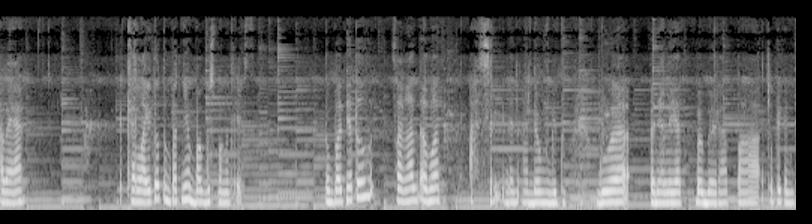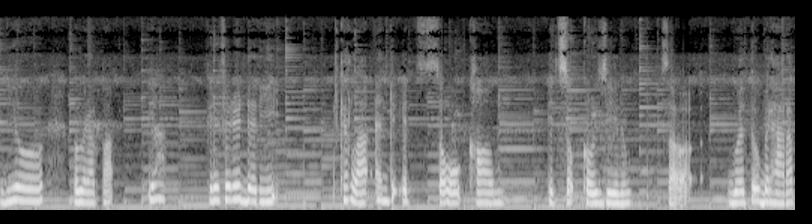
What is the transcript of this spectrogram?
apa ya? Kerala itu tempatnya bagus banget guys. Tempatnya tuh sangat amat asri dan adem gitu. Gue udah lihat beberapa cuplikan video beberapa ya video-video dari Kerala and it's so calm it's so cozy you know. So gue tuh berharap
